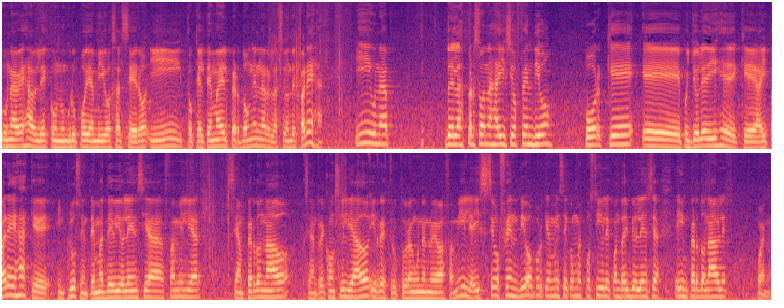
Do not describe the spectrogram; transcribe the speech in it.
una vez hablé con un grupo de amigos salseros y toqué el tema del perdón en la relación de pareja. Y una de las personas ahí se ofendió porque eh, pues yo le dije que hay parejas que incluso en temas de violencia familiar se han perdonado, se han reconciliado y reestructuran una nueva familia. Y se ofendió porque me dice cómo es posible cuando hay violencia es imperdonable. Bueno,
